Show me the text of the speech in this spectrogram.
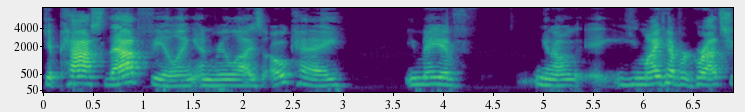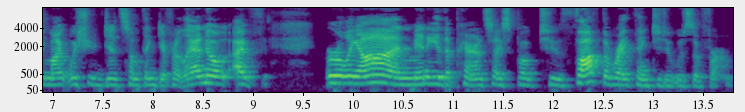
get past that feeling and realize, okay, you may have, you know, you might have regrets. You might wish you did something differently. I know I've early on, many of the parents I spoke to thought the right thing to do was affirm.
